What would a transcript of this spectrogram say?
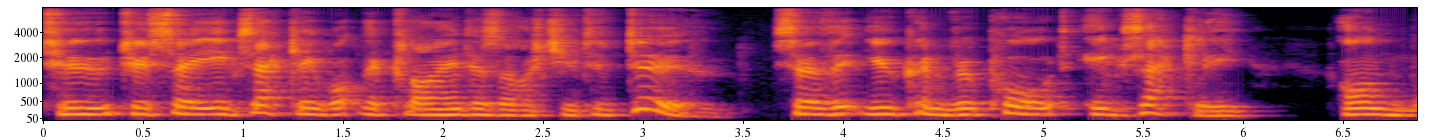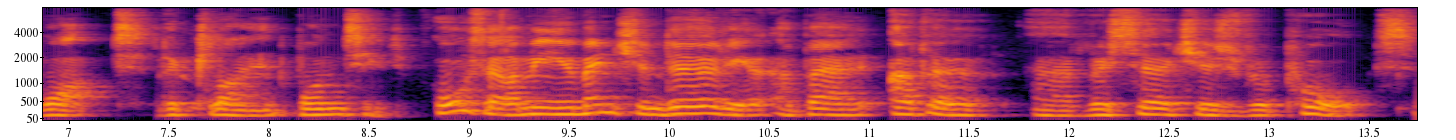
to, to say exactly what the client has asked you to do so that you can report exactly on what the client wanted. Also, I mean, you mentioned earlier about other uh, researchers' reports,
